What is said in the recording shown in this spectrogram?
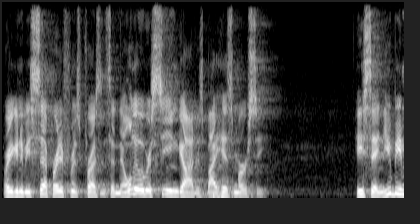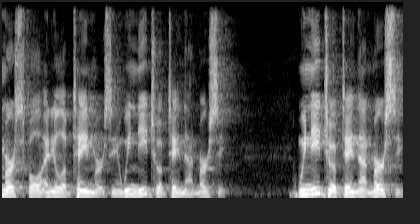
or you're going to be separated from his presence. And the only way we're seeing God is by his mercy. He's saying, You be merciful and you'll obtain mercy. And we need to obtain that mercy. We need to obtain that mercy.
